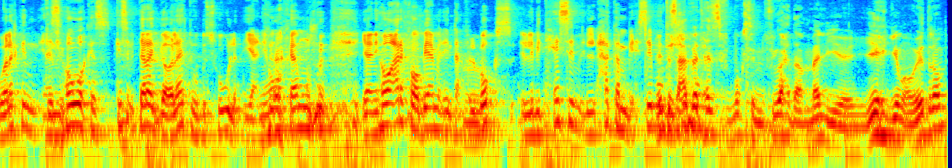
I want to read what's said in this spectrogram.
ولكن يعني هو كس- كسب ثلاث جولات وبسهولة. يعني هو كان يعني هو عارف هو بيعمل انت في ال box اللي بيتحسب الحكم بيحسبه انت ساعات. بتحس في ال box إن في واحد عمال يهجم أو يضرب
